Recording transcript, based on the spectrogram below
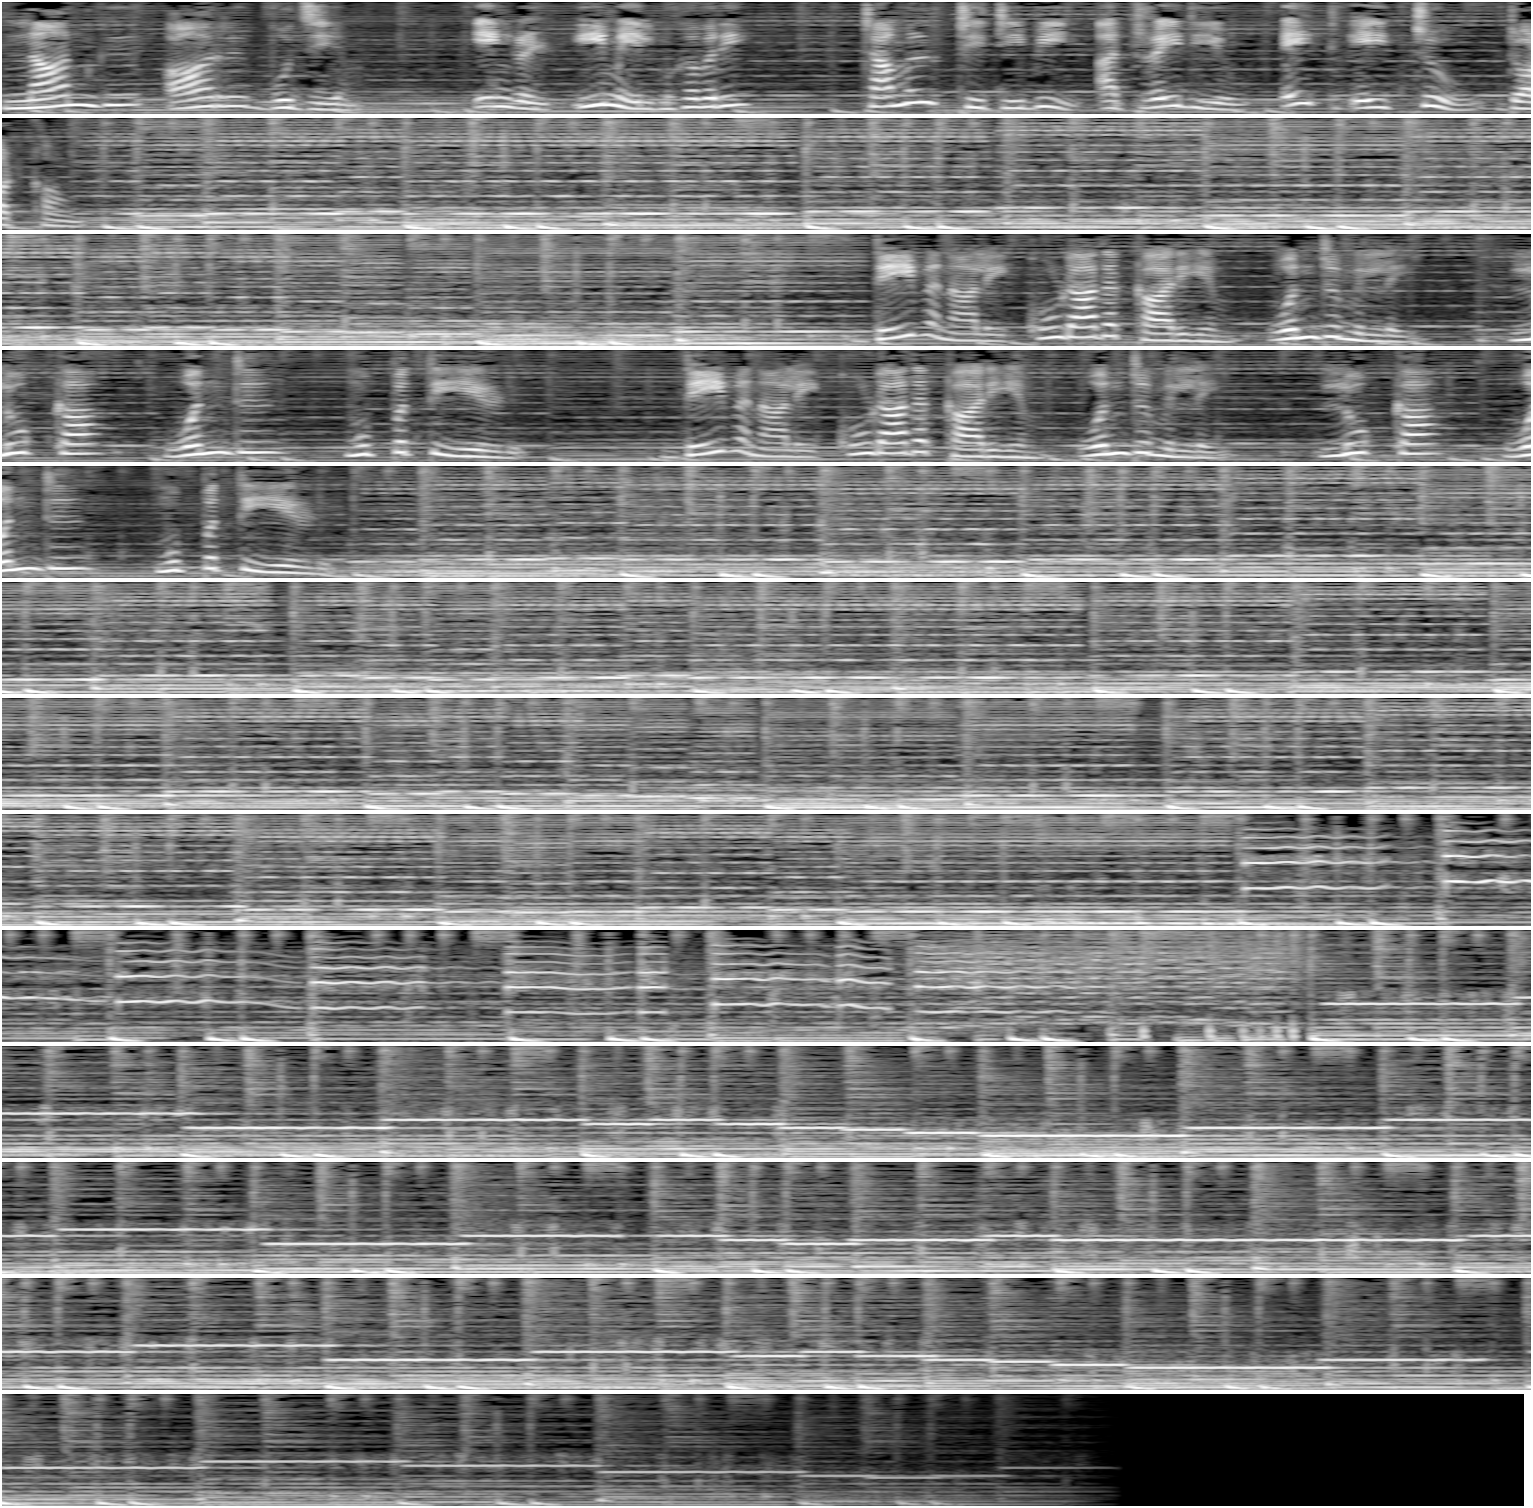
நான்கு ஆறு பூஜ்ஜியம். எங்கள் இமெயில் முகவரி Tamil TDP at radio eight eight two dot com தேவனாலே கூடாத காரியம் ஒன்றுமில்லை. லூக்கா ஒன்று முப்பத்தி ஏழு. தேவனாலே கூடாத காரியம் ஒன்றுமில்லை. லூக்கா ஒன்று முப்பத்தி ஏழு.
